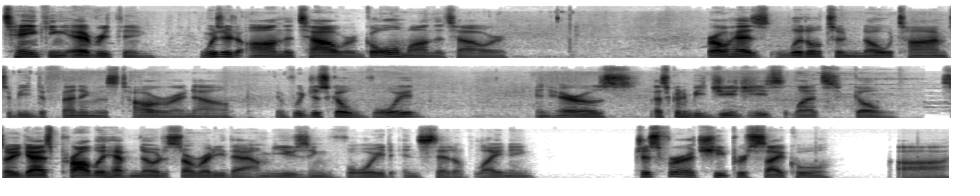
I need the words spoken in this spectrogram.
tanking everything. Wizard on the tower. Golem on the tower. Bro has little to no time to be defending this tower right now. If we just go Void and arrows, that's going to be GG's. Let's go. So you guys probably have noticed already that I'm using Void instead of Lightning just for a cheaper cycle. Uh,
